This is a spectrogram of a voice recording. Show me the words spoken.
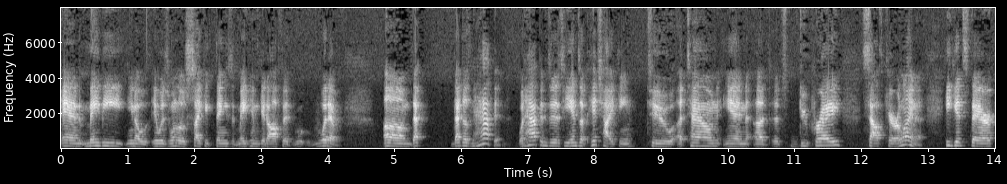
and maybe you know it was one of those psychic things that made him get off it, whatever. Um, that that doesn't happen. What happens is he ends up hitchhiking to a town in uh, DuPray, South Carolina. He gets there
